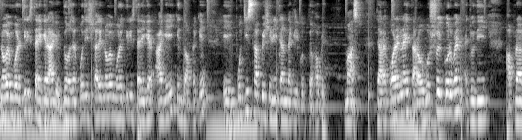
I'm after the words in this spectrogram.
নভেম্বরের তিরিশ তারিখের আগে দু হাজার পঁচিশ সালের নভেম্বরের তিরিশ তারিখের আগেই কিন্তু আপনাকে এই পঁচিশ ছাব্বিশে রিটার্ন দাখিল করতে হবে। মাস্ট যারা করেন নাই, তারা অবশ্যই করবেন। যদি আপনার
